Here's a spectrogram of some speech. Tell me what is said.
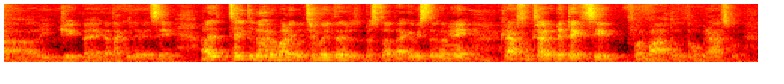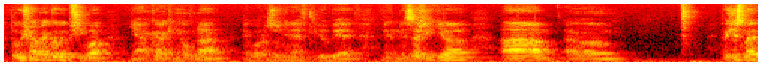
a Leap JPEG a takové věci, ale celý to dohromady potřebujete dostat tak, abyste tam měli krásnou třeba detekci formátu toho obrázku. To už vám jakoby přímo nějaká knihovna, nebo rozhodně ne v té době, ne, nezařídila. A, um, takže jsme,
